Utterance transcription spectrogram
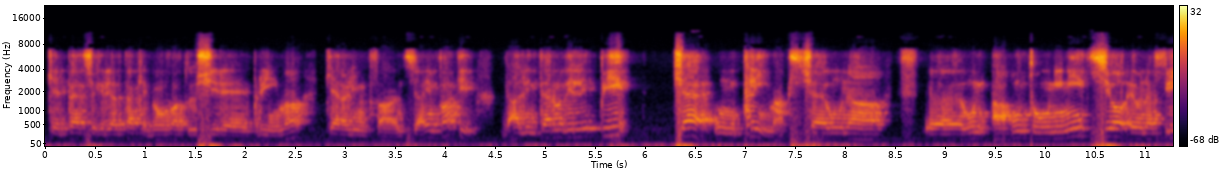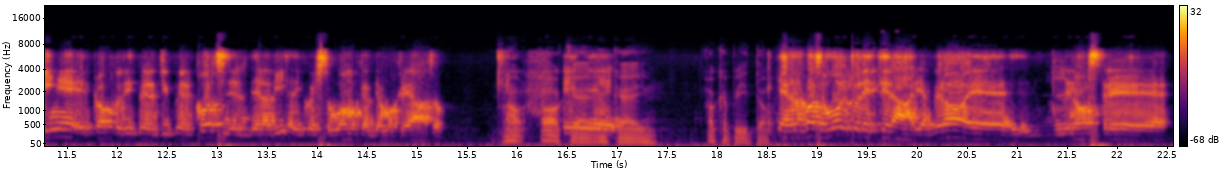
che è il pezzo che in realtà che abbiamo fatto uscire prima, che era l'infanzia. E infatti all'interno dell'EP c'è un climax, c'è una, eh, un, appunto un inizio e una fine e proprio di, per, di percorsi del, della vita di questo uomo che abbiamo creato. Oh, ok, e, ok. Ho capito. È una cosa molto letteraria, però è, le nostre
